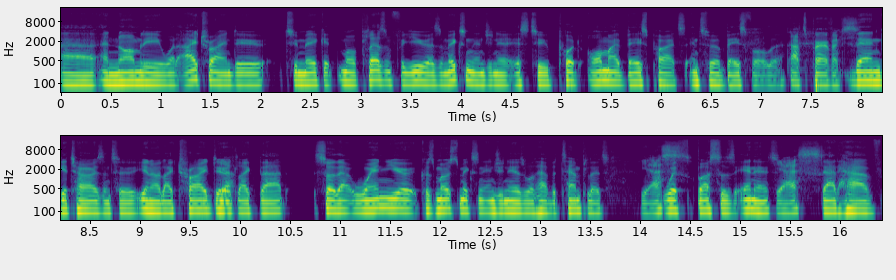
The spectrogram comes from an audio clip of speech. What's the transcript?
Uh, and normally, what I try and do to make it more pleasant for you as a mixing engineer is to put all my bass parts into a bass folder That's perfect. then guitars into you know like try do it like that so that when you're because most mixing engineers will have a template yes. with buses in it yes. that have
